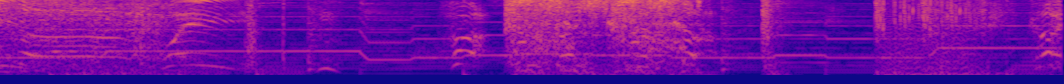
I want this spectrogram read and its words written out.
ーカ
